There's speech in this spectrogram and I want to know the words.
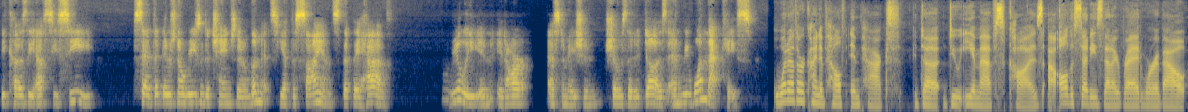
because the FCC said that there's no reason to change their limits, yet the science that they have really, in, in our estimation, shows that it does. And we won that case. What other kind of health impacts do, do EMFs cause? All the studies that I read were about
